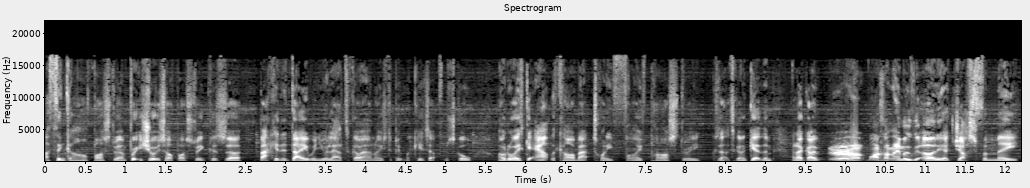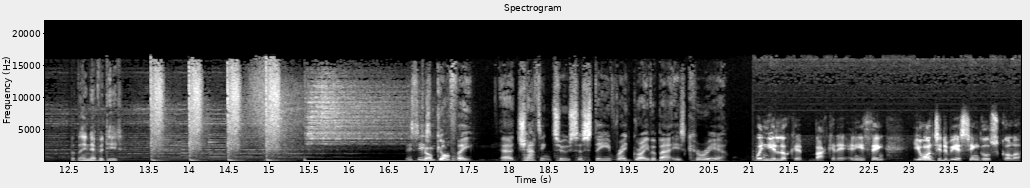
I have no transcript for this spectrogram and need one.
I think at half past three. I'm pretty sure it's half past three because uh, back in the day when you were allowed to go out and I used to pick my kids up from school, I would always get out the car about 25 past three because I had to go and get them. And I go, why can't they move it earlier just for me? But they never did. This is Goffy uh, chatting to Sir Steve Redgrave about his career. When you look at back at it and you think you wanted to be a single sculler,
